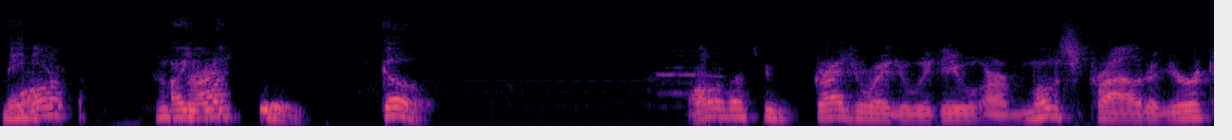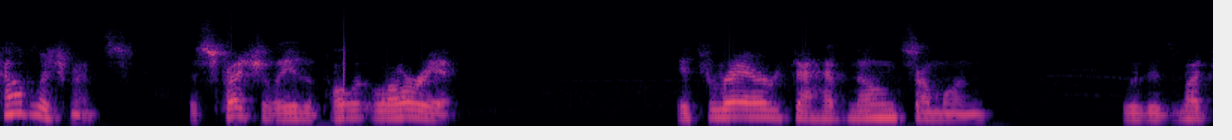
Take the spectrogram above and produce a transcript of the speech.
Maybe all are you go? all of us who graduated with you are most proud of your accomplishments, especially the poet laureate. It's rare to have known someone with as much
